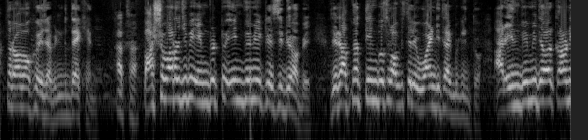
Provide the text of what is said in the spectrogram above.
আপনারা অবাক হয়ে যাবেন একটু দেখেন। আচ্ছা। পাঁচশো বারো GB M dot two NVMe একটা এসিডি হবে যেটা আপনার তিন বছর অফিসিয়ালি ওয়ারেন্টি থাকবে কিন্তু। আর এনভিএমি দেওয়ার কারণে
